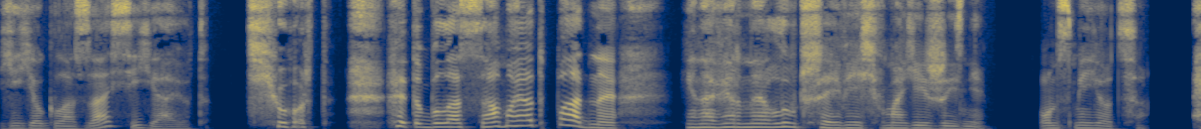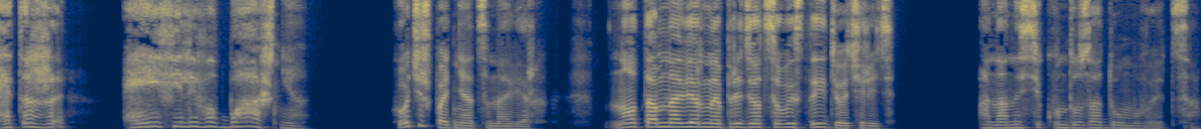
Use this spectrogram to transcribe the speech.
Ее глаза сияют. Черт, это была самая отпадная и, наверное, лучшая вещь в моей жизни. Он смеется. Это же Эйфелева башня. Хочешь подняться наверх? Но там, наверное, придется выстоять очередь. Она на секунду задумывается.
